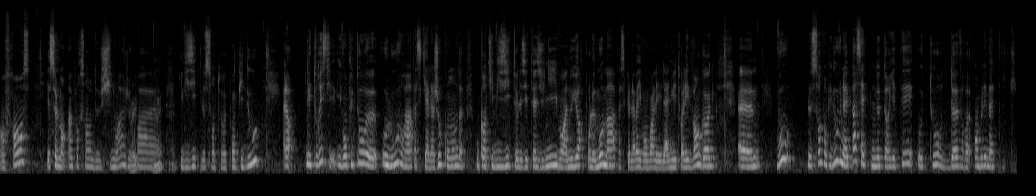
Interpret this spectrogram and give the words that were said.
en France. Il y a seulement 1% de Chinois, je crois, qui visitent le Centre Pompidou. Alors, les touristes, ils vont plutôt euh, au Louvre, hein, parce qu'il y a la Joconde, ou quand ils visitent les États-Unis, ils vont à New York pour le MoMA, parce que là-bas, ils vont voir la nuit étoilée de Van Gogh. Euh, vous, le Centre Pompidou, vous n'avez pas cette notoriété autour d'œuvres emblématiques.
